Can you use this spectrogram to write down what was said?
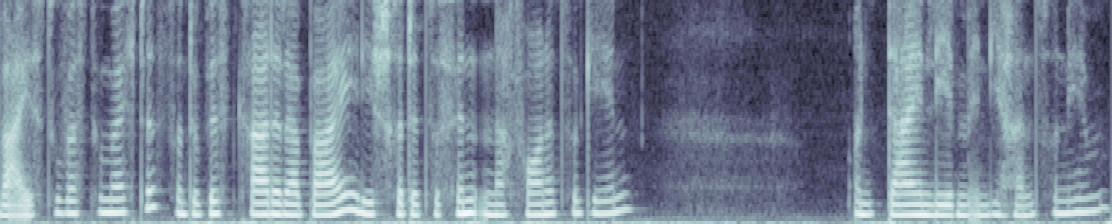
weißt du, was du möchtest und du bist gerade dabei, die Schritte zu finden, nach vorne zu gehen und dein Leben in die Hand zu nehmen.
